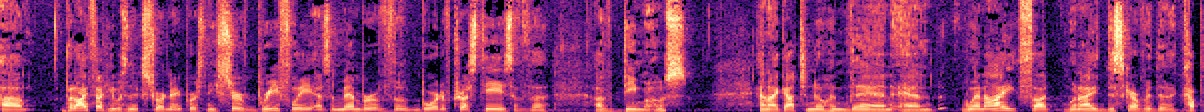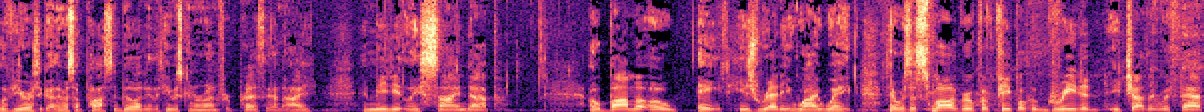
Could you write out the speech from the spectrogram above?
Um, but I thought he was an extraordinary person. He served briefly as a member of the board of trustees of the of Demos, and I got to know him then. And when I thought, when I discovered that a couple of years ago there was a possibility that he was going to run for president, I immediately signed up. Obama 08, he's ready, why wait? There was a small group of people who greeted each other with that.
